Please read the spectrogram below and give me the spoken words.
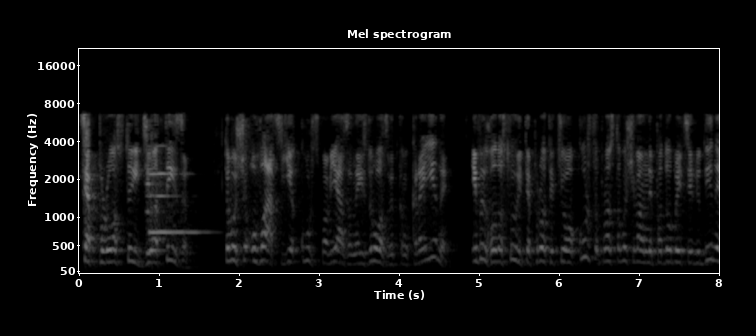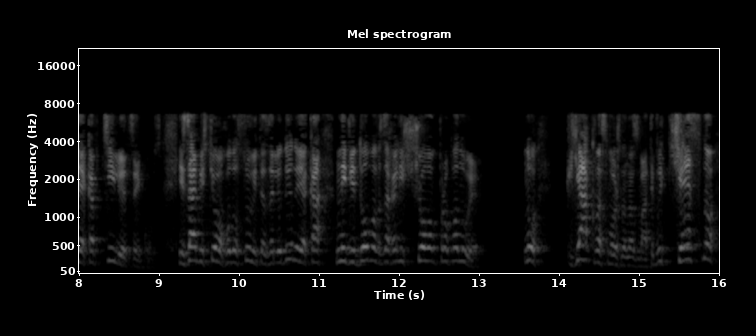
Це просто ідіотизм. Тому що у вас є курс пов'язаний з розвитком країни, і ви голосуєте проти цього курсу, просто тому що вам не подобається людина, яка втілює цей курс. І замість цього голосуєте за людину, яка невідомо взагалі, що вам пропонує. Ну, як вас можна назвати? Ви чесно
